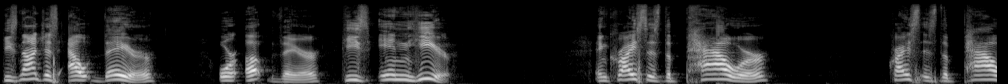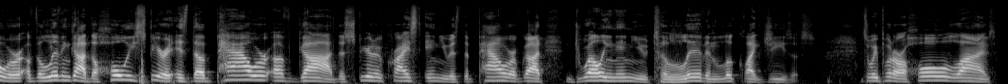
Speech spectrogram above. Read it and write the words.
He's not just out there or up there, He's in here. And Christ is the power Christ is the power of the living God. The Holy Spirit is the power of God. The Spirit of Christ in you is the power of God dwelling in you to live and look like Jesus. So we put our whole lives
